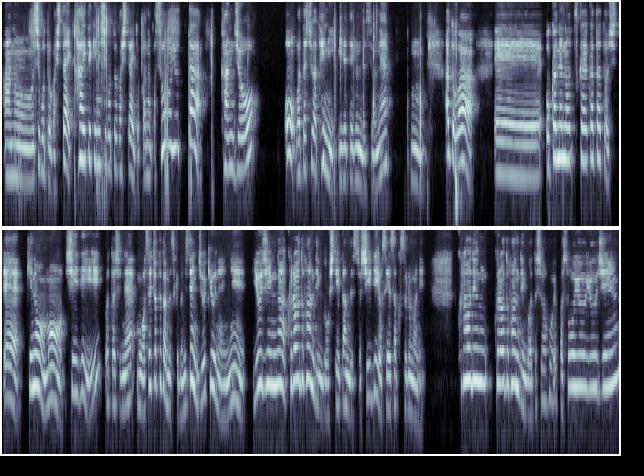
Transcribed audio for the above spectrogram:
あの、仕事がしたい、快適に仕事がしたいとか、なんかそういった感情を私は手に入れてるんですよね。うん。あとは、えー、お金の使い方として、昨日も CD、私ね、もう忘れちゃってたんですけど、2019年に友人がクラウドファンディングをしていたんですよ。CD を制作するのに。クラウディング、クラウドファンディング、私はやっぱそういう友人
